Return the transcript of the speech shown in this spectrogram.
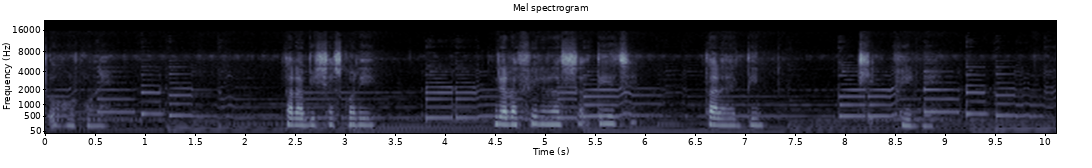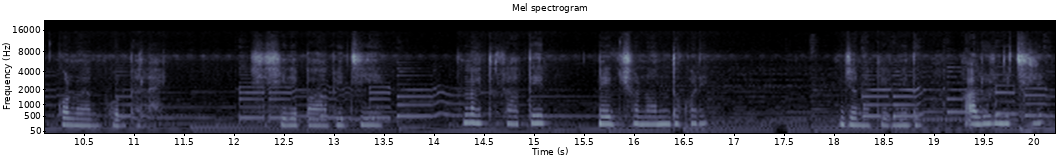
প্রহর কোণে। তারা বিশ্বাস করে। যারা ফেরার আশ্বাস দিয়েছে, তারা একদিন ঠিক ফিরবে। কোনো এক ভোরবেলায় শিশিরে পা ভিজিয়ে নয়তো রাতের নির্জন অন্ধকারে জনকের মৃদু আলুর মিছিলে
